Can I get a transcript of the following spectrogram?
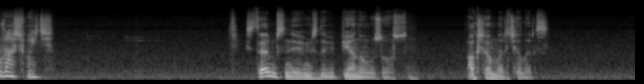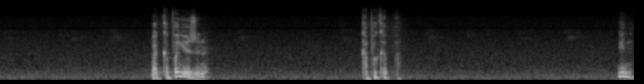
Uğraşma hiç. İster misin evimizde bir piyanomuz olsun? Akşamları çalarız. Bak kapa gözünü. Kapa kapa. Dinle.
